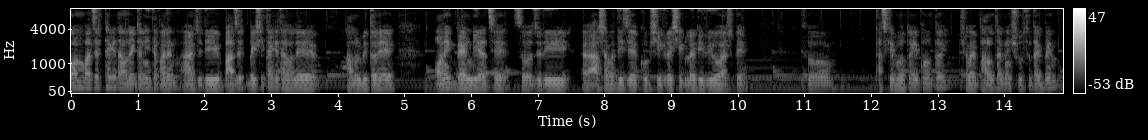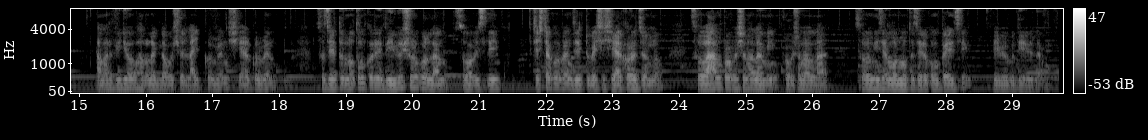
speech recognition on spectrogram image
কম বাজেট থাকে, তাহলে এটা নিতে পারেন। আর যদি বাজেট বেশি থাকে, তাহলে ভালোর ভিতরে অনেক ব্র্যান্ডই আছে। সো যদি আশাবাদী যে খুব শীঘ্রই সেগুলো রিভিউ আসবে। তো আজকের মতো এই পর্যন্তই। সবাই ভালো থাকবেন, সুস্থ থাকবেন। আমার ভিডিও ভালো লাগলে অবশ্যই লাইক করবেন শেয়ার করবেন। সো যেহেতু নতুন করে রিভিউ শুরু করলাম সো অবভিয়াসলি চেষ্টা করবেন যে একটু বেশি শেয়ার করার জন্য। সো আনপ্রফেশনাল আমি প্রফেশনাল না। সো নিজের মন মতো যেরকম পেয়েছি রিভিউ দিয়ে দিলাম।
